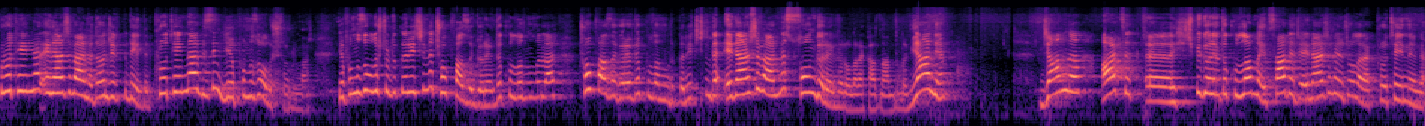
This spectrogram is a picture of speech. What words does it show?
proteinler enerji vermede öncelikli değildir. Proteinler bizim yapımızı oluştururlar. Yapımızı oluşturdukları için de çok fazla görevde kullanılırlar. Çok fazla görevde kullanıldıkları için de enerji verme son görevler olarak adlandırılır. Yani Canlı artık e, hiçbir görevde kullanmayıp sadece enerji verici olarak proteinlerini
